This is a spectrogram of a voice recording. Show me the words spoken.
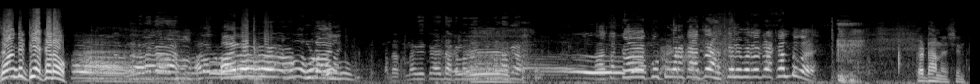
जाऊन दे टेकडाव काय? आता कुठवर काय दहा किलोमीटर टाकाल तू काय कठाणाशीन या.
